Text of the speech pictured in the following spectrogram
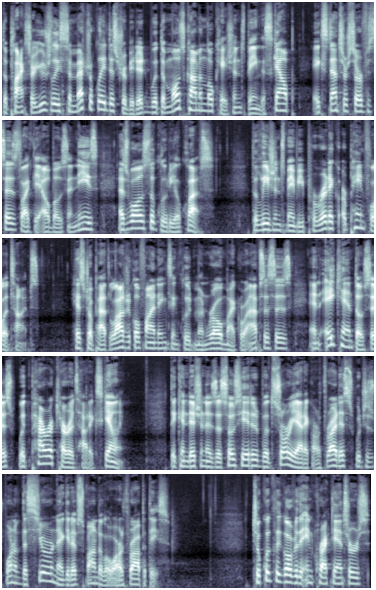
The plaques are usually symmetrically distributed, with the most common locations being the scalp, extensor surfaces like the elbows and knees, as well as the gluteal clefts. The lesions may be pruritic or painful at times. Histopathological findings include Monro microabscesses and acanthosis with parakeratotic scaling. The condition is associated with psoriatic arthritis, which is one of the seronegative spondyloarthropathies. To quickly go over the incorrect answers,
